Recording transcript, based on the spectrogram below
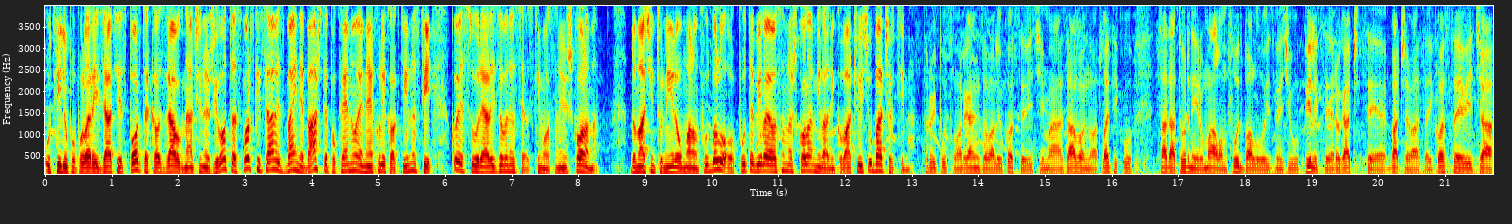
U cilju popularizacije sporta kao zdravog načina života, Sportski savez Bajne Bašte pokrenuo je nekoliko aktivnosti koje su realizovane u seoskim osnovnim školama. Domaćin turnira u malom futbalu ovog puta bila je osnovna škola Miladin Kovačević u Bačevcima. Prvi put smo organizovali u Kostevićima zabavnu atletiku, sada turnir u malom futbalu između Pilice, Rogačice, Bačevaca i Kostevića.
